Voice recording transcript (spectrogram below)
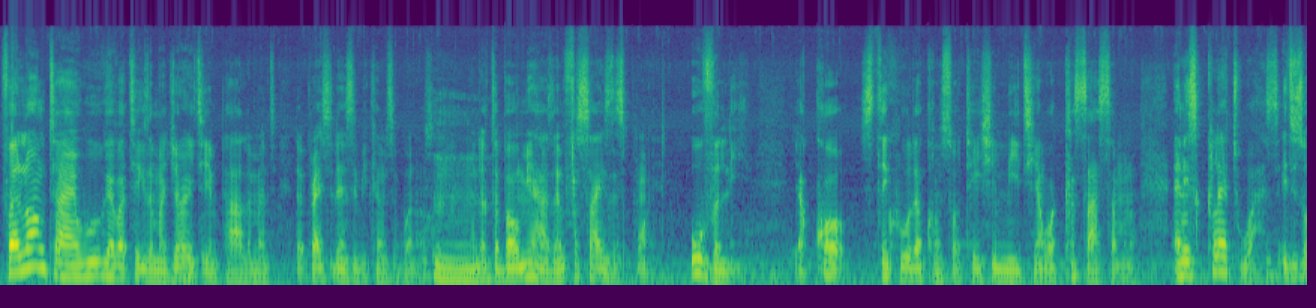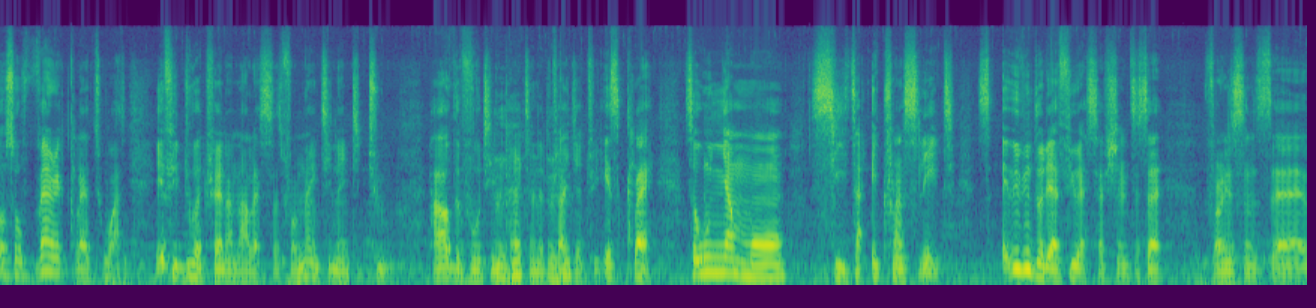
For a long time, whoever takes the majority in parliament, the presidency becomes a bonus. Mm. And Dr. Bawumia has emphasized this point overly. Your call stakeholder consultation meeting and what can and it's clear to us. It is also very clear to us. If you do a trend analysis from 1992, how the voting mm-hmm. pattern, the mm-hmm. trajectory is clear. So when you have more seats, it translates. Even though there are a few exceptions, it's a, for instance, uh,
